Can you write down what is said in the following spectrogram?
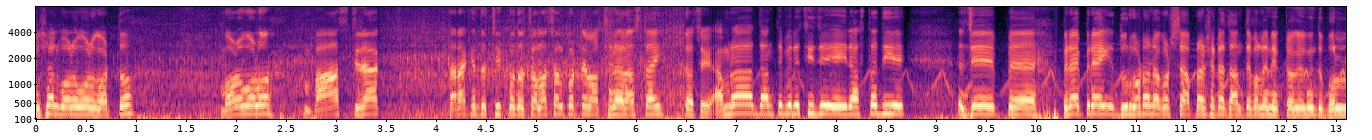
বিশাল বড় বড় গর্ত। বড় বড় বাস, ট্রাক, তারা কিন্তু ঠিকমতো চলাচল করতে পারছে না রাস্তায়। আছে, আমরা জানতে পেরেছি যে এই রাস্তা দিয়ে যে প্রায় প্রায় দুর্ঘটনা ঘটছে, আপনারা সেটা জানতে পারলেন, একটু আগে কিন্তু বলল,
